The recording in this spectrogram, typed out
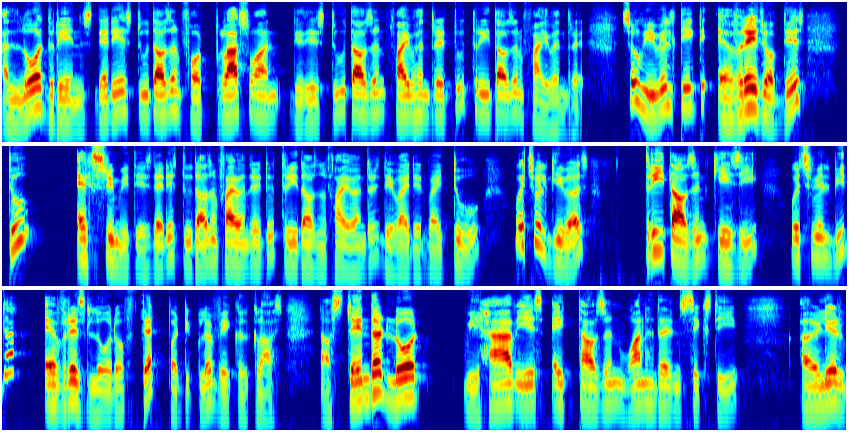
a load range that is 2000 for 1 this is 2500 to 3500 so we will take the average of this to extremities that is 2500 to 3500 divided by 2 which will give us 3000 kg which will be the average load of that particular vehicle class. Now standard load we have is 8160 earlier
